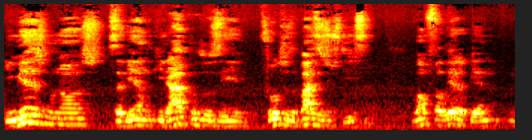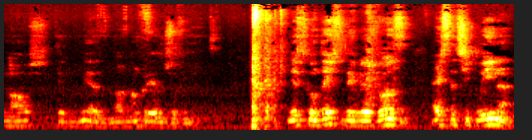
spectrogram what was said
E mesmo nós, sabendo que irá produzir frutos de paz e justiça, vão valer a pena, nós temos medo, nós não queremos sofrimento. Neste contexto de Hebreus 12, esta disciplina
